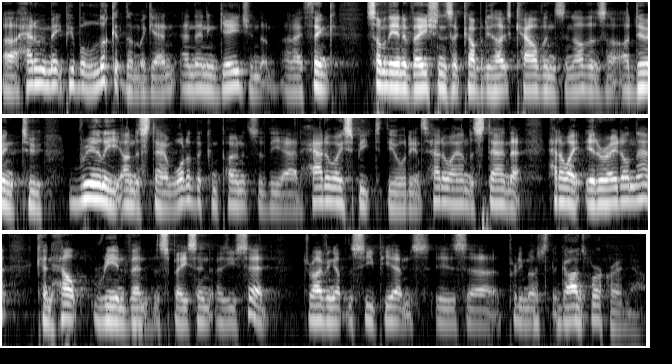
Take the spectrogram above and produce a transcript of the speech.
Uh, how do we make people look at them again and then engage in them? And I think some of the innovations that companies like Calvin's and others are, are doing to really understand what are the components of the ad, how do I speak to the audience, how do I understand that, how do I iterate on that, can help reinvent the space. And as you said, driving up the CPMS is uh, pretty much It's the God's work right now.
